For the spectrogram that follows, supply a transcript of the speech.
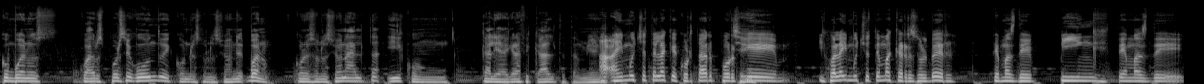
con buenos cuadros por segundo y con resoluciones, bueno, con resolución alta y con calidad gráfica alta también. Ah, Hay mucha tela que cortar porque igual hay mucho tema que resolver. Temas de ping, temas de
